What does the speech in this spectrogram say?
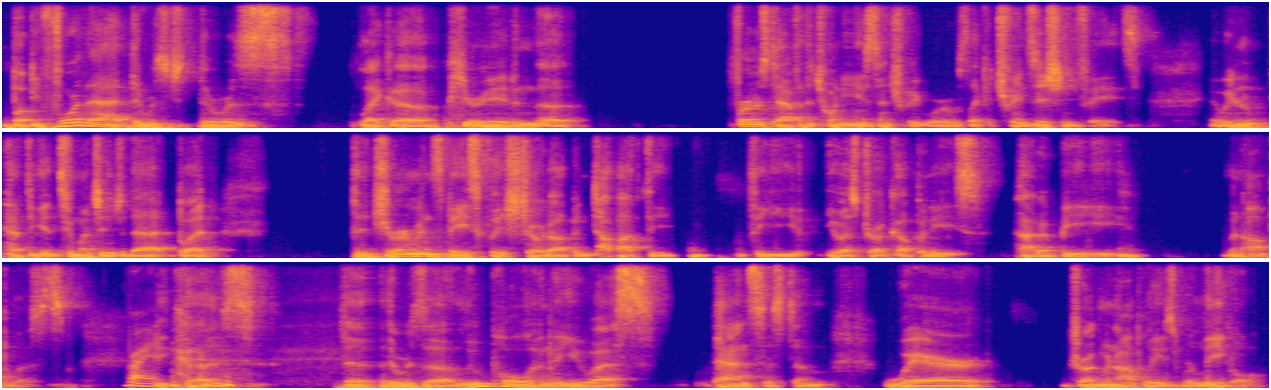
but before that there was there was like a period in the first half of the 20th century where it was like a transition phase and we don't have to get too much into that but the germans basically showed up and taught the the us drug companies how to be monopolists right? Because the, there was a loophole in the U.S. patent system where drug monopolies were legal;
